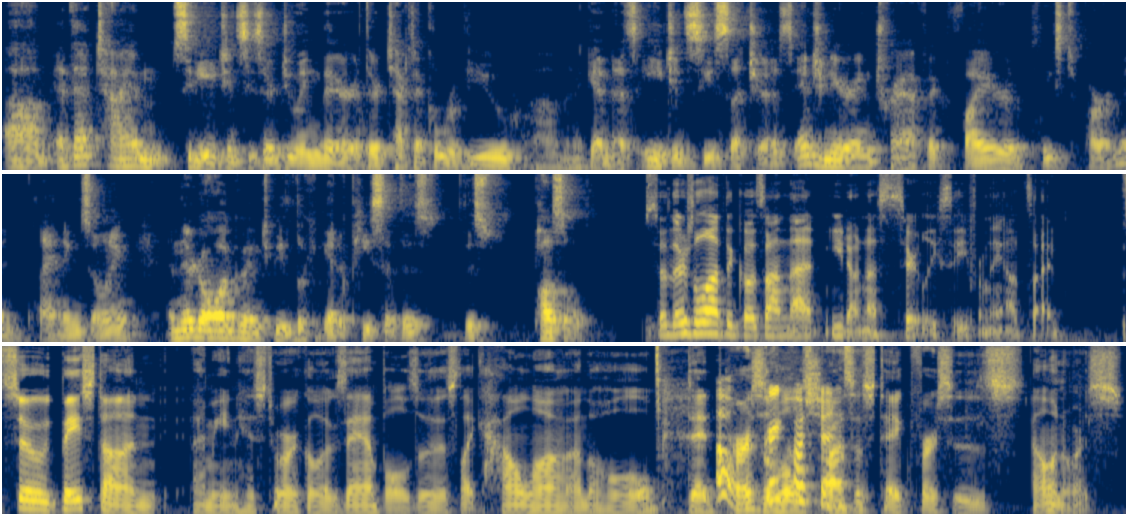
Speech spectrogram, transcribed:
Um, at that time, city agencies are doing their, their technical review. Um, and again, that's agencies such as engineering, traffic, fire, the police department, planning, zoning, and they're all going to be looking at a piece of this, this puzzle. So there's a lot that goes on that you don't necessarily see from the outside. So, based on, I mean, historical examples of this, like how long on the whole did Oh, Percival's process take versus Eleanor's?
